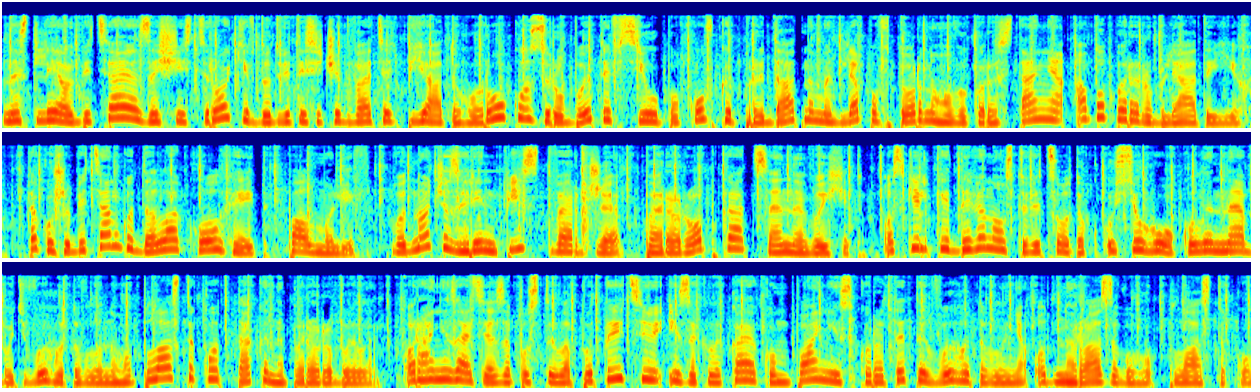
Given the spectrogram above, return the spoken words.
Nestle обіцяє за 6 років до 2025 року зробити всі упаковки придатними для повторного використання або переробляти їх. Таку ж обіцянку дала Colgate Palmolive. Водночас Greenpeace стверджує, переробка це не вихід, оскільки 90% усього коли-небудь виготовленого пластику так і не переробили. Організація запустила петицію і закликає компанії скоротити виготовлення одноразового пластику.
